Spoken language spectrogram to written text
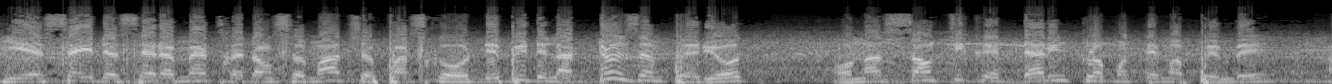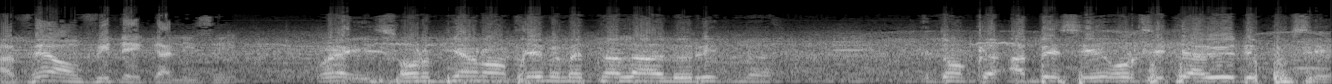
qui essaye de se remettre dans ce match parce qu'au début de la deuxième période, on a senti que Daring Club Pembe avait envie d'égaliser. Ouais, ils sont bien rentrés, mais maintenant là, le rythme est donc abaissé. Or, c'était à eux de pousser.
